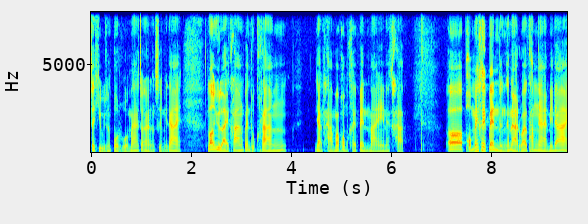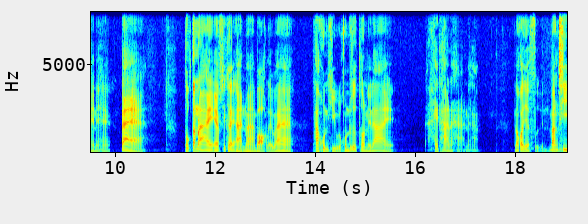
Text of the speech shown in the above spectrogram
จะหิวจนปวดหัวมากจนอ่านหนังสือไม่ได้ ลองอยู่หลายครั้งเป็นทุกครั้ง อยากถามว่าผมเคยเป็นไหมนะครับเออผมไม่เคยเป็นถึงขนาดว่าทำงานไม่ได้นะฮะแต่ทุกตำรา IF ที่เคยอ่านมาบอกเลยว่า ถ้าคุณหิวแล้วคุณรู้สึกทนไม่ได้ ให้ทานอาหารนะครับ แล้วก็อย่าฝืนบางที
